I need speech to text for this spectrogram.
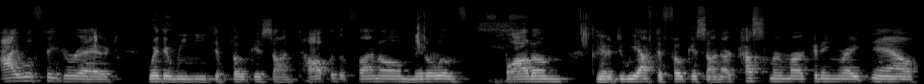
i will figure out whether we need to focus on top of the funnel, middle of bottom. You know, do we have to focus on our customer marketing right now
